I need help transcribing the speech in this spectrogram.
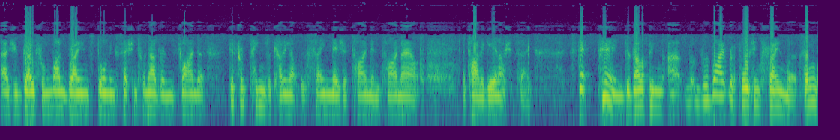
as you go from one brainstorming session to another and find that different teams are coming up with the same measure time in, time out, time again, I should say. Step 10, developing uh, the right reporting frameworks. And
